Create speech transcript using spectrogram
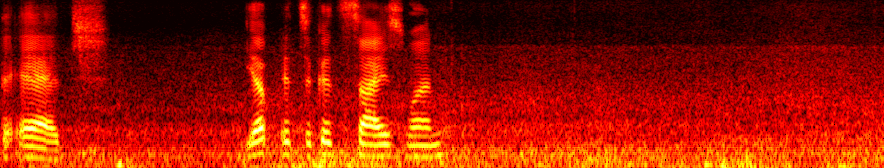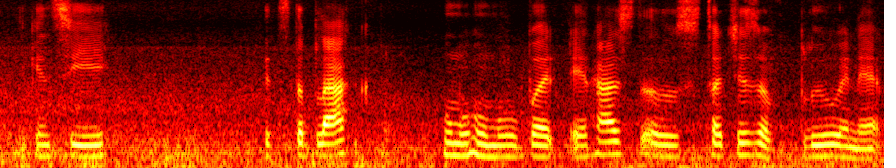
the edge yep it's a good size one you can see it's the black Humu Humu but it has those touches of blue in it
